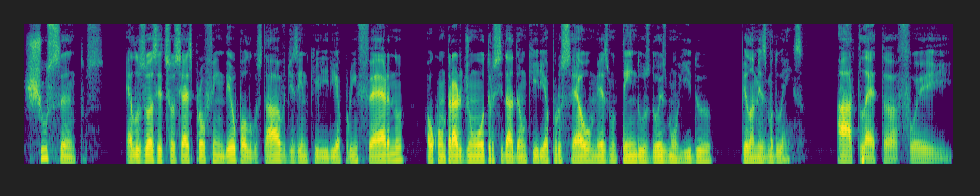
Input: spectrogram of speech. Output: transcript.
Chu Santos. Ela usou as redes sociais para ofender o Paulo Gustavo, dizendo que ele iria para o inferno, ao contrário de um outro cidadão que iria para o céu, mesmo tendo os dois morrido pela mesma doença. A atleta foi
